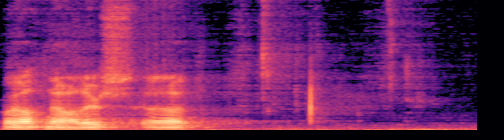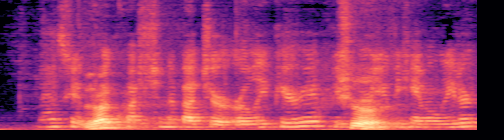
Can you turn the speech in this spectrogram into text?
Well, no, there's. Can I ask you a question about your early period before Sure. you became a leader?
